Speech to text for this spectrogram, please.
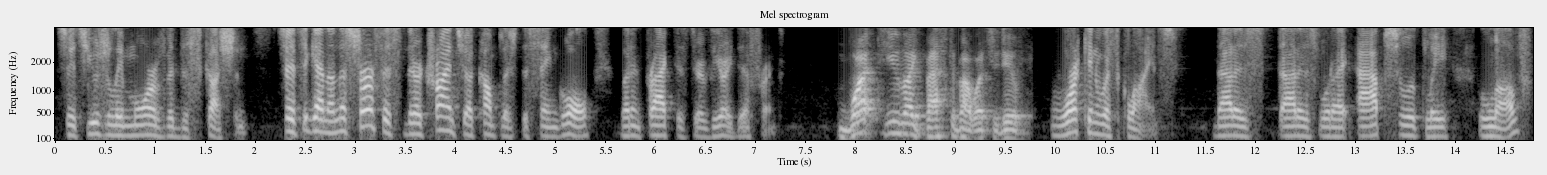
So it's usually more of a discussion. So it's again, on the surface, they're trying to accomplish the same goal, but in practice, they're very different. What do you like best about what you do? Working with clients. That is, that is what I absolutely love.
